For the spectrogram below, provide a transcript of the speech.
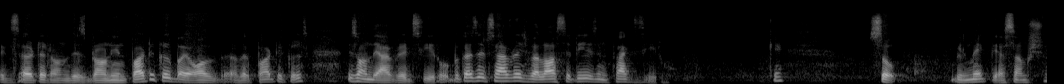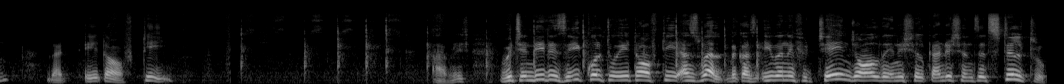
exerted on this Brownian particle by all the other particles is on the average 0 because its average velocity is in fact 0 okay. So we will make the assumption that eta of t average which indeed is equal to eta of t as well because even if you change all the initial conditions it is still true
